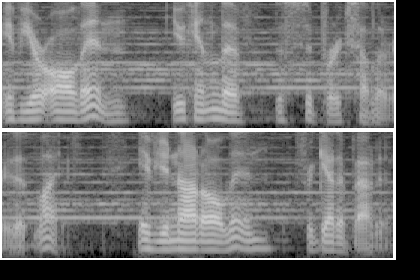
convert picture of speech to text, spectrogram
If you're all in, you can live the super accelerated life. If you're not all in, forget about it.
